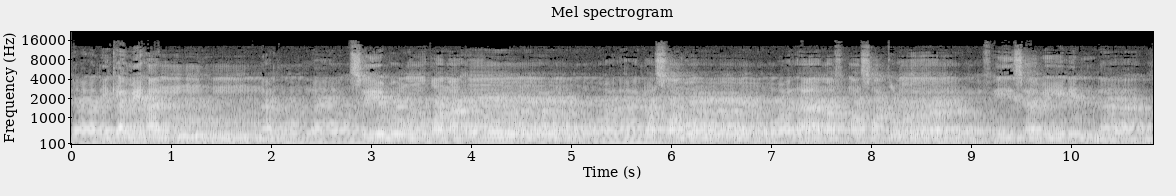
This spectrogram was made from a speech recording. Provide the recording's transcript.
ذلك بأنهم لا يصيبهم ظمأ ولا نصب ولا مخنصة في سبيل الله.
